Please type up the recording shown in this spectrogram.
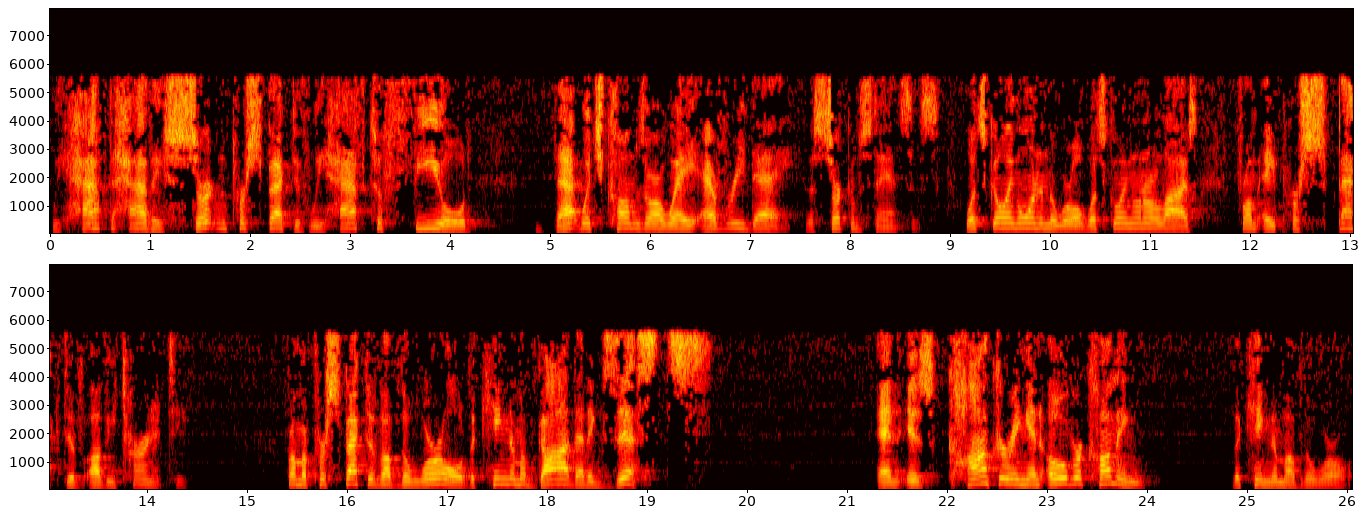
We have to have a certain perspective. We have to field that which comes our way every day, the circumstances, what's going on in the world, what's going on in our lives, from a perspective of eternity, from a perspective of the world, the kingdom of God that exists and is conquering and overcoming the kingdom of the world.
